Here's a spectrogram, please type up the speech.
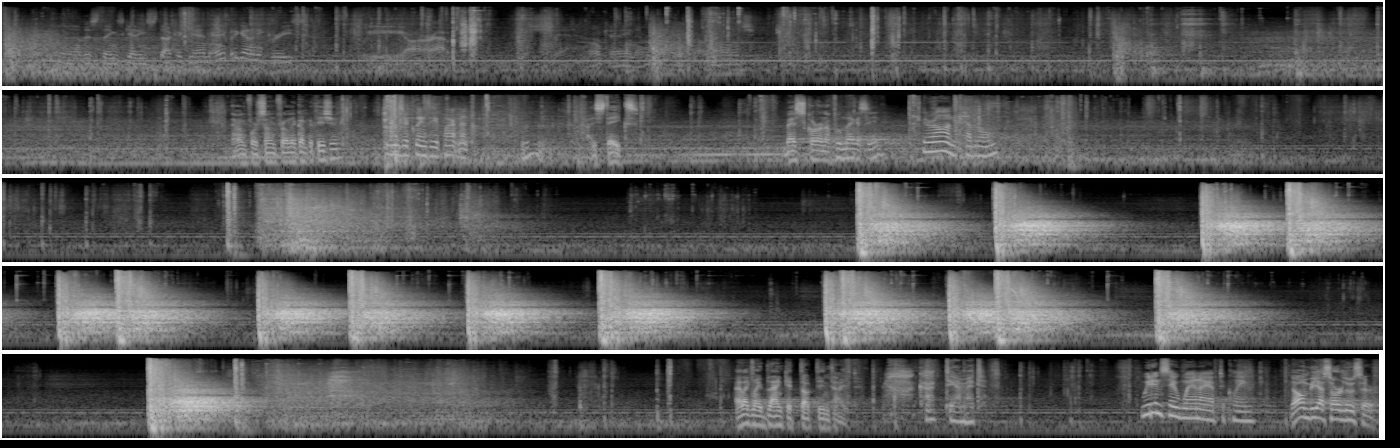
Uh, this thing's getting stuck again. Anybody got any grease? We are out. Shit. Okay, never mind. I'll manage. Down for some friendly competition? Loser cleans the apartment. Hmm, high stakes. Best score on a full magazine? You're on, Cabron. I like my blanket tucked in tight. Ah, God damn it. We didn't say when I have to clean. Don't be a sore loser.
